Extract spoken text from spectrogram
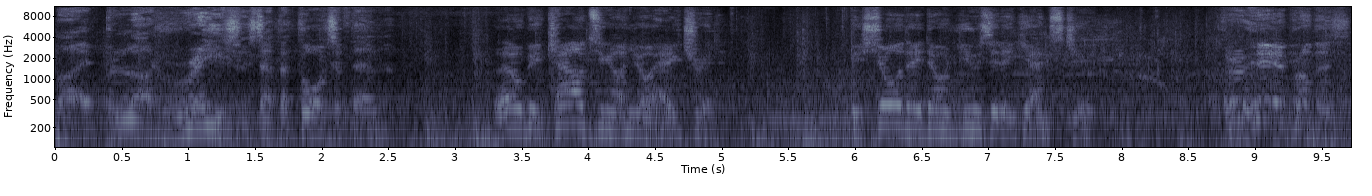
My blood rages at the thought of them. They'll be counting on your hatred. Be sure they don't use it against you. Through here, brothers!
